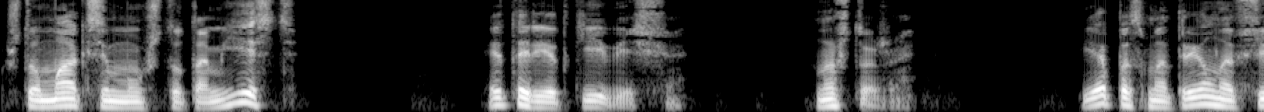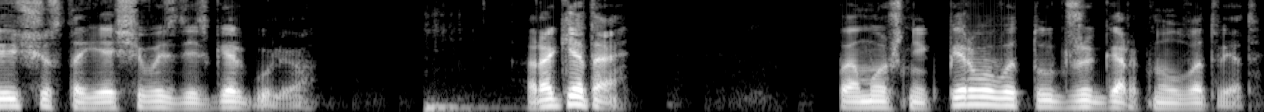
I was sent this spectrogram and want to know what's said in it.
что максимум, что там есть, — это редкие вещи. Ну что же, я посмотрел на все еще стоящего здесь горгулью. «Ракета!» Помощник первого тут же гаркнул в ответ.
